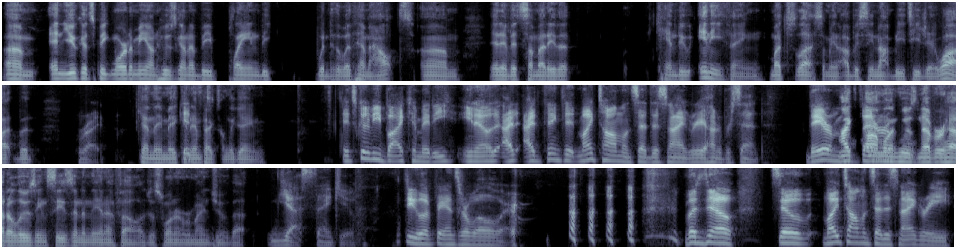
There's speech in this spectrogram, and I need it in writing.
Um, and you could speak more to me on who's going to be playing be, with with him out. Um, and if it's somebody that can do anything, much less. I mean, obviously not be TJ Watt, but right. Can they make an it's, impact on the game? It's going to be by committee. You know, I, I think that Mike Tomlin said this, and I agree 100%. They are Mike better... Tomlin, who's never had a losing season in the NFL. I just want to remind you of that. Yes, thank you. Steeler fans are well aware. but no, so Mike Tomlin said this, and I agree.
